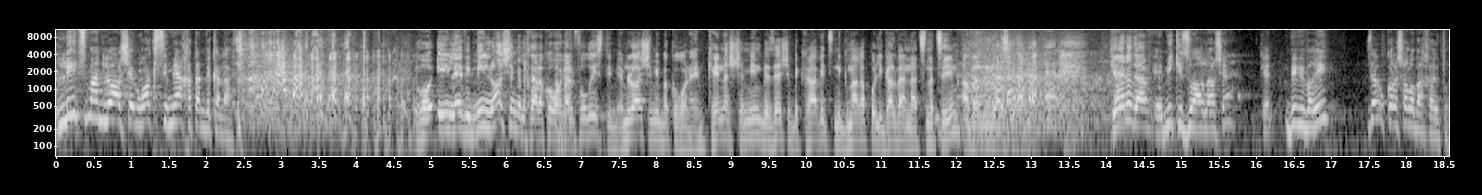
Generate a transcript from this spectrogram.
ליצמן לא אשם, הוא רק שימח חתן וכלה. רועי לוי, מי לא אשם במחדל הקורונה? הבלפוריסטים, הם לא אשמים בקורונה, הם כן אשמים בזה שבקרביץ נגמר הפוליגל והנצנצים, אבל לא בקורונה. כן, נדב. אה, מיקי זוהר לא אשם? כן. ביבי בריא? זהו, כל השאר לא באחריותו.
